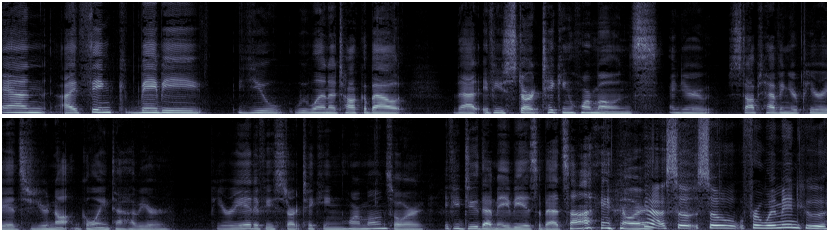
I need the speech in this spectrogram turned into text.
and I think maybe you we want to talk about that if you start taking hormones and you're stopped having your periods, you're not going to have your period if you start taking hormones or if you do that maybe is a bad sign or yeah so so for women who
